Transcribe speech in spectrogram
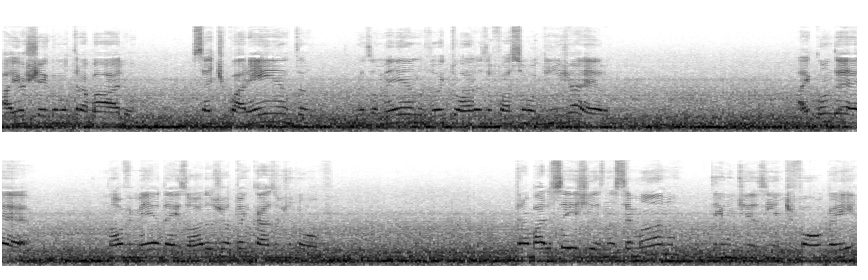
Aí eu chego no trabalho 7h40 mais ou menos, 8 horas eu faço login e já era. Aí quando é 9 e meia, 10 horas eu já tô em casa de novo. Trabalho seis dias na semana, tem um diazinho de folga aí,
